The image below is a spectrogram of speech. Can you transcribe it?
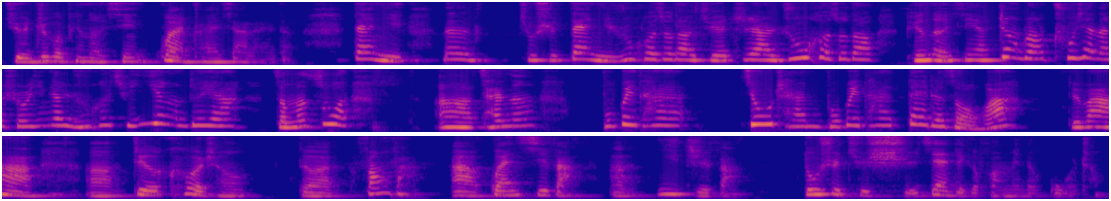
觉知和平等心贯穿下来的。带你那就是带你如何做到觉知啊，如何做到平等心啊，症状出现的时候应该如何去应对呀，怎么做啊才能不被他纠缠，不被他带着走啊，对吧？啊，这个课程的方法啊，关系法啊，抑制法，都是去实践这个方面的过程。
